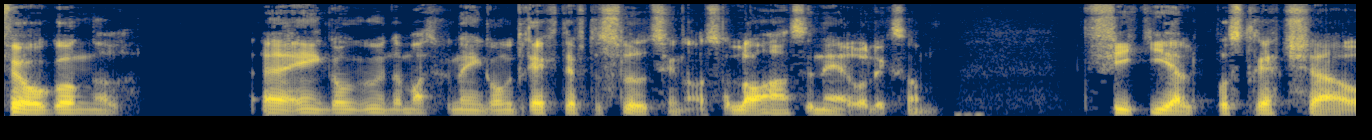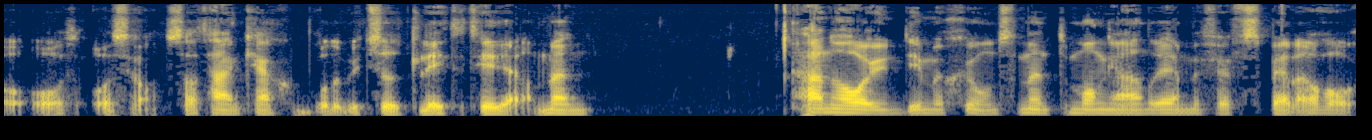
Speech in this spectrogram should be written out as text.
två gånger. Eh, en gång under matchen, en gång direkt efter slutsignal så la han sig ner och liksom fick hjälp att stretcha och, och, och, så. Så att han kanske borde bytts ut lite tidigare. Men han har ju en dimension som inte många andra MFF-spelare har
